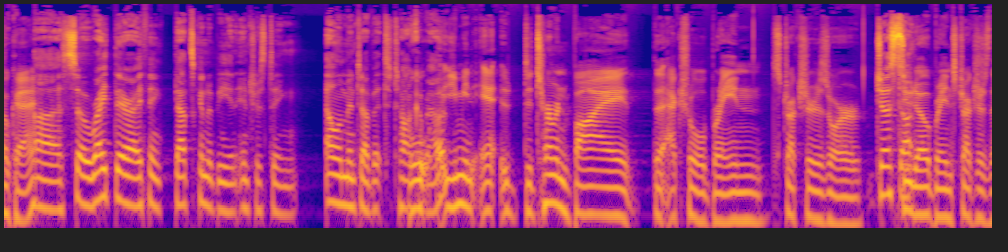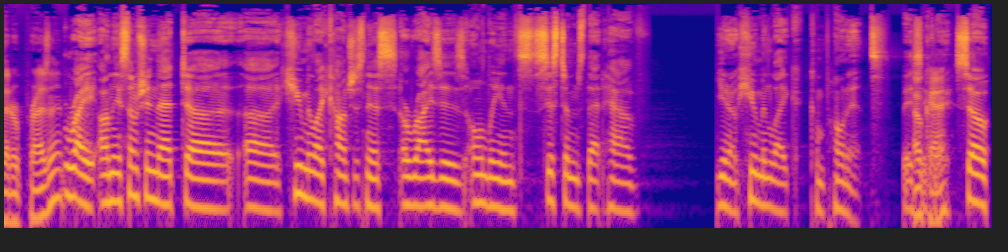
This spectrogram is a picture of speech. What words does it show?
okay. Uh, so right there, I think that's going to be an interesting element of it to talk Well, about. You mean a- determined by the actual brain structures or Just, uh, pseudo brain structures that are present? Right, on the assumption that uh, uh, human-like consciousness arises only in s- systems that have, you know, human-like components. Basically. Okay. So,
